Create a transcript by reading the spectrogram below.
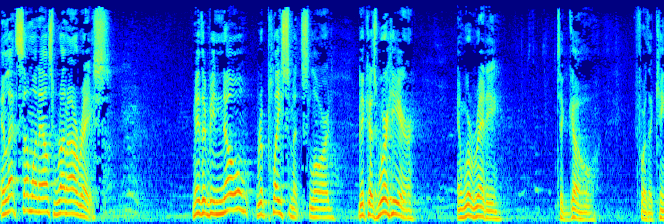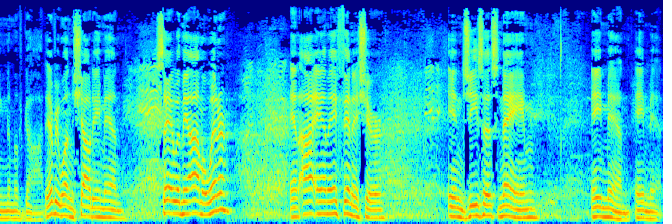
and let someone else run our race. May there be no replacements, Lord, because we're here and we're ready to go for the kingdom of God. Everyone shout amen. amen. Say it with me I'm a winner, I'm a winner. and I am a finisher. In Jesus' name, amen. Amen.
